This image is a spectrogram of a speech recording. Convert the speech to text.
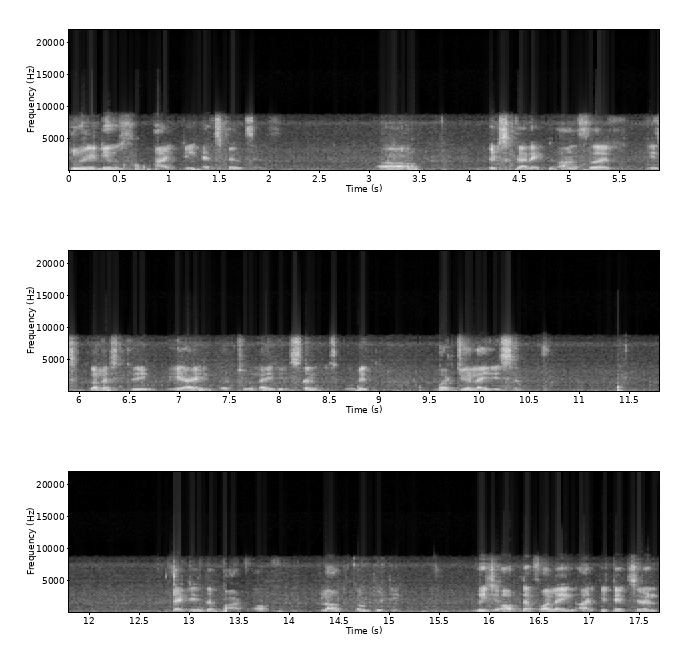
to reduce IT expenses? Uh, its correct answer clustering, AI, virtualization, storage, virtualization. That is the part of cloud computing. Which of the following architectural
